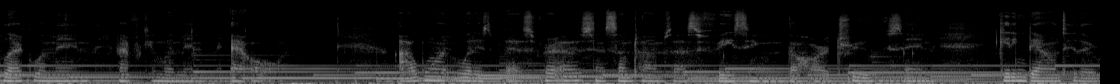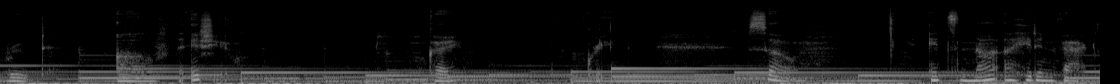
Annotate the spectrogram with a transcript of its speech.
black women, African women at all. I want what is best for us, and sometimes that's facing the hard truths and getting down to the root of the issue. Okay? Great. So, it's not a hidden fact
